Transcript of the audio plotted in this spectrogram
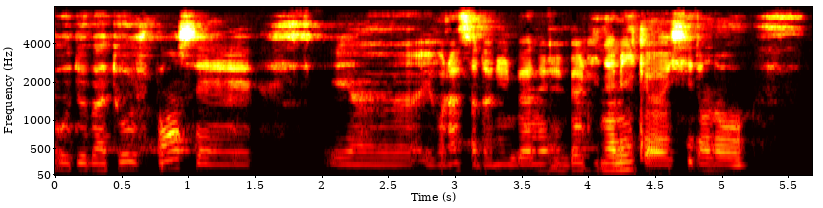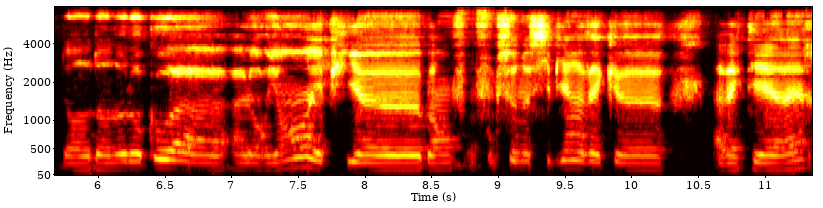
aux deux bateaux, je pense, et, et, et voilà, ça donne une belle, une belle dynamique ici dans nos, dans, nos locaux à, Lorient. Et puis, euh, bah, on, fonctionne aussi bien avec euh, avec TRR.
